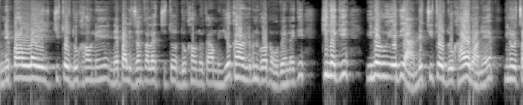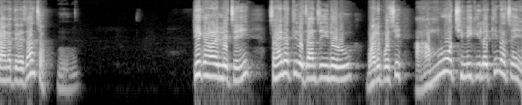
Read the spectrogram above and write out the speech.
नेपाललाई चित्त दुखाउने नेपाली जनतालाई चित्त दुखाउने काम यो कारणले पनि गर्नु हुँदैन कि? किनकि यिनीहरू यदि हामीले चित्त दुखायो भने यिनीहरू चाइनातिर जान्छ। त्यही कारणले चाहिँ चाइनातिर जान्छ यिनीहरू भनेपछि हाम्रो छिमेकीलाई किन चाहिँ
